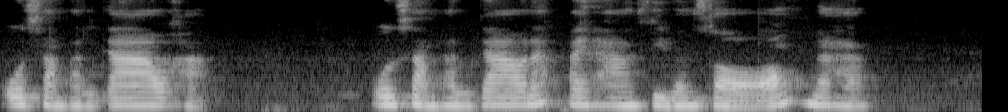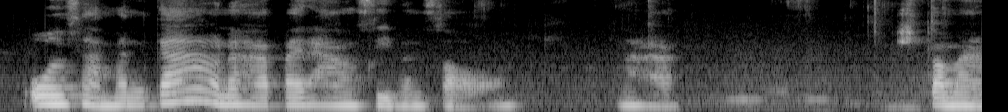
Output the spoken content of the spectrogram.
โอนสามพันเก้าค่ะ โอนสามพันเก้านะไปทางสี่พันสองนะคะ โอนสามพันเก้านะคะไปทางสี่พันสองนะคะ ต่อมา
